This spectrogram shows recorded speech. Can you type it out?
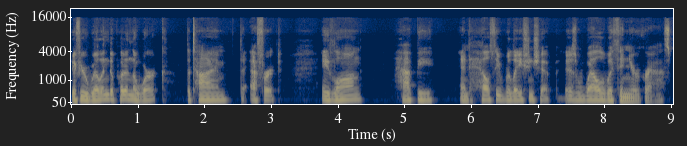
If you're willing to put in the work, the time, the effort, a long, happy, and healthy relationship is well within your grasp.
